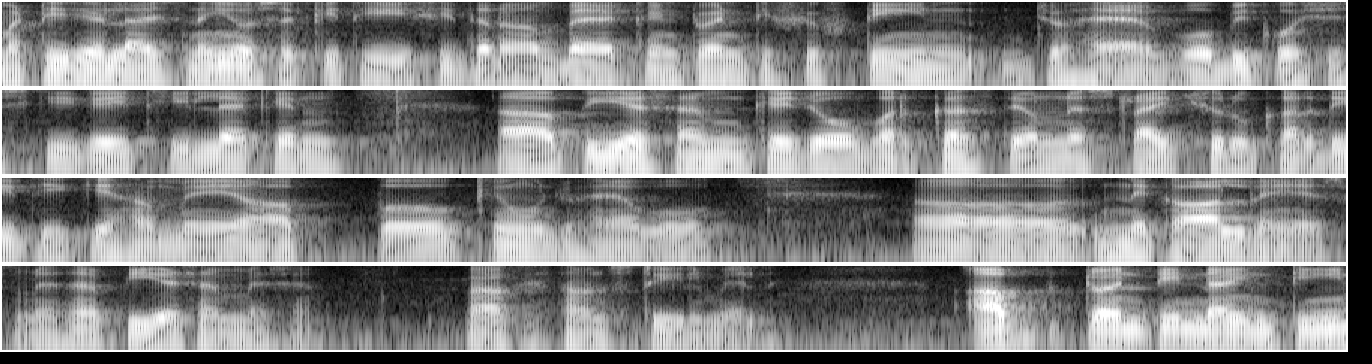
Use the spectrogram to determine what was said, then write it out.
मटीरियलाइज नहीं हो सकी थी। इसी तरह बैक इन 2015 जो है, वो भी कोशिश की गई थी, लेकिन पीएसएम के जो वर्कर्स थे, उनने स्ट्राइक शुरू कर दी थी कि हमें आप क्यों जो है वो निकाल रहे हैं इसमें से पीएसएम में से, पाकिस्तान स्टील मिल अब 2019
